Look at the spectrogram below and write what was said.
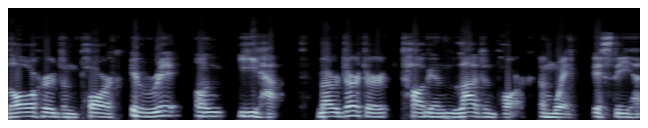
láthir den park i an ihe. Mar d'irtar tugan Ladin Park and.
